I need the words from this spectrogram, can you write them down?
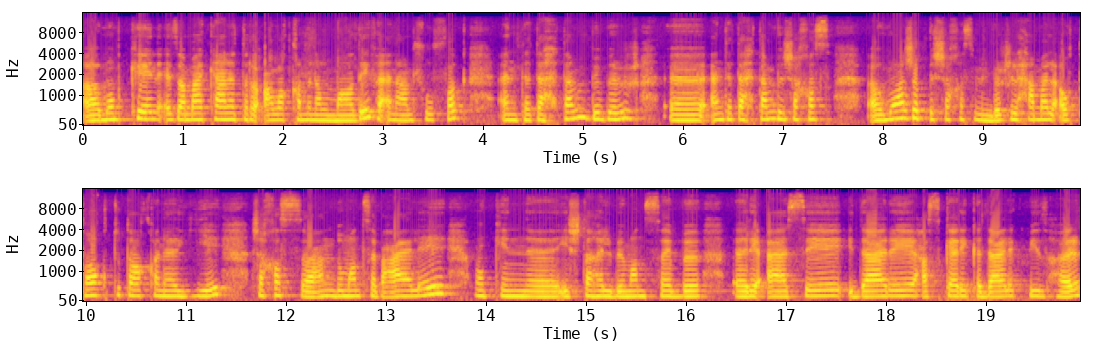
آه، ممكن إذا ما كانت علاقة من الماضي فأنا عم شوفك أنت تهتم ببرج آه، أنت تهتم بشخص أو معجب بشخص من برج الحمل أو طاقته طاقة نارية شخص عنده منصب عالي ممكن آه، يشتغل بمنصب رئاسي إداري عسكري كذلك بيظهر.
